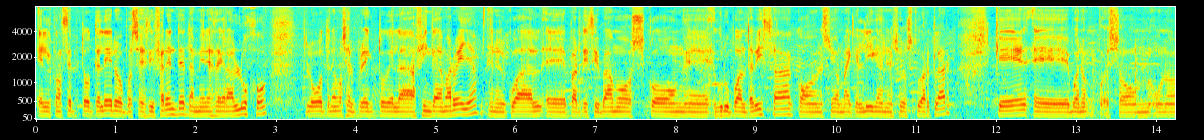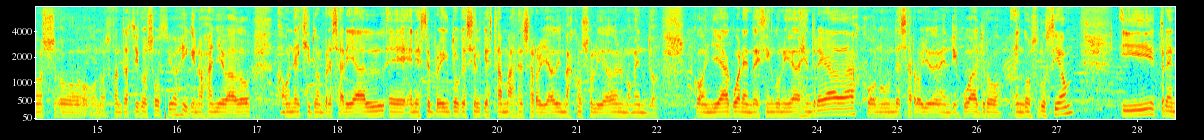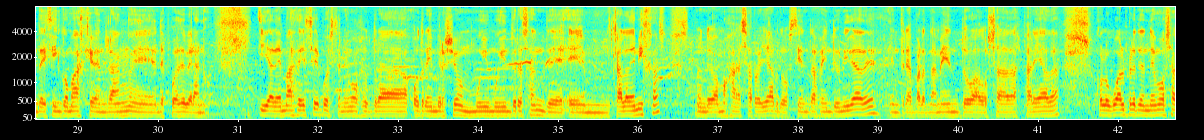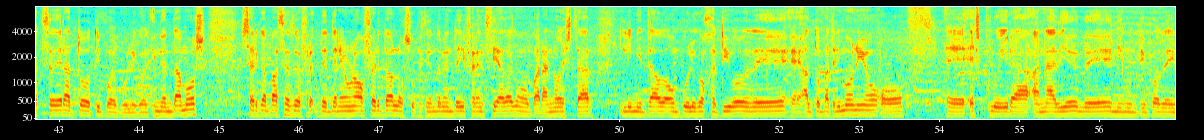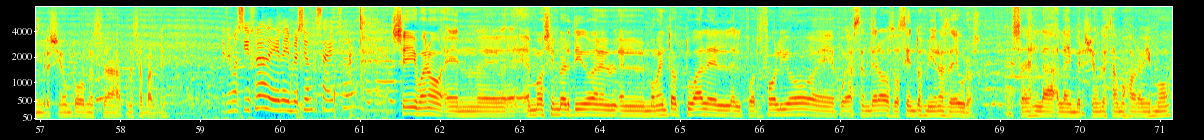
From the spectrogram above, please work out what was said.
el concepto hotelero pues es diferente, también es de gran lujo. Luego tenemos el proyecto de la finca de Marbella, en el cual eh, participamos con el eh, Grupo Altavista, con el señor Michael Ligan y el señor Stuart Clark, que bueno, pues son unos, unos fantásticos socios y que nos han llevado a un éxito empresarial eh, en este proyecto que es el que está más desarrollado y más consolidado en el momento, con ya 45 unidades entregadas, con un desarrollo de 24 en construcción y 35 más que vendrán después de verano. Y además de ese, pues tenemos otra, otra inversión muy muy interesante en Cala de Mijas, donde vamos a desarrollar 220 unidades entre apartamento, adosadas, pareadas, con lo cual pretendemos acceder a todo tipo de público. Intentamos ser capaces de, tener una oferta lo suficientemente diferenciada como para no estar limitado a un público objetivo de eh, alto patrimonio o eh, excluir a, nadie de ningún tipo de inversión por nuestra, por nuestra parte. ¿Tenemos cifras de la inversión que se ha hecho? Sí, bueno, eh, hemos invertido en el, momento actual, el, portfolio puede ascender a los 200 millones de euros. Esa es la, inversión que estamos ahora mismo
